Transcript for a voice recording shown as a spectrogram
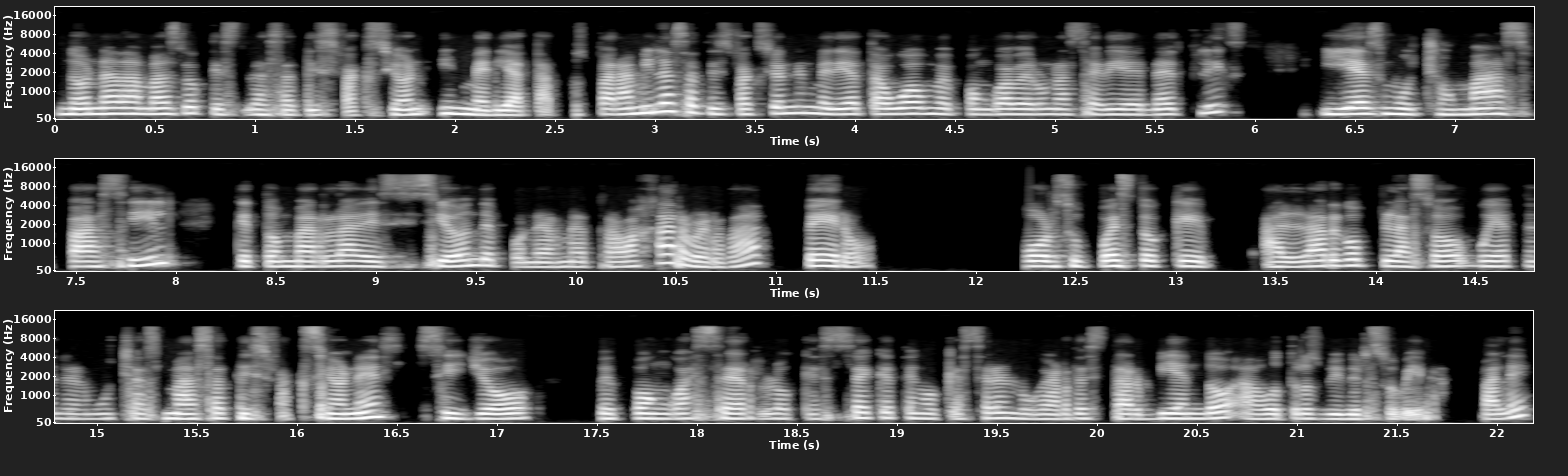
No nada más lo que es la satisfacción inmediata. Pues para mí la satisfacción inmediata, wow, me pongo a ver una serie de Netflix y es mucho más fácil que tomar la decisión de ponerme a trabajar, ¿verdad? Pero por supuesto que a largo plazo voy a tener muchas más satisfacciones si yo me pongo a hacer lo que sé que tengo que hacer en lugar de estar viendo a otros vivir su vida, ¿vale?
